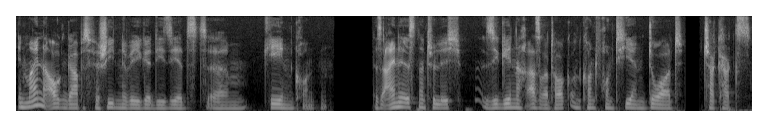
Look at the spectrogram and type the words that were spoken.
in meinen Augen gab es verschiedene Wege, die sie jetzt ähm, gehen konnten. Das eine ist natürlich, sie gehen nach Azratok und konfrontieren dort Chakax.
